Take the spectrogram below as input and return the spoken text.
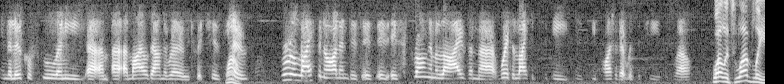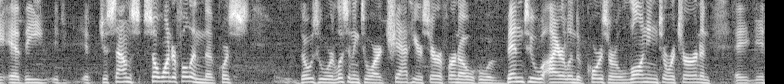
in the local school only uh, a, a, mile down the road, which is, wow. you know, rural life in Ireland is, is, is strong and alive, and uh, we're delighted to be, to be part of it with the cheese as well. Well, it's lovely. It, the it, it just sounds so wonderful, and of course, those who are listening to our chat here, Sarah Furno, who have been to Ireland, of course, are longing to return, and it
